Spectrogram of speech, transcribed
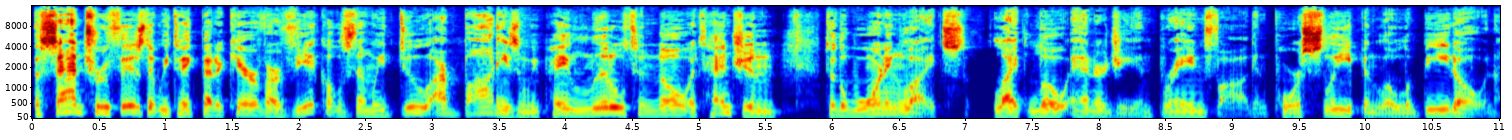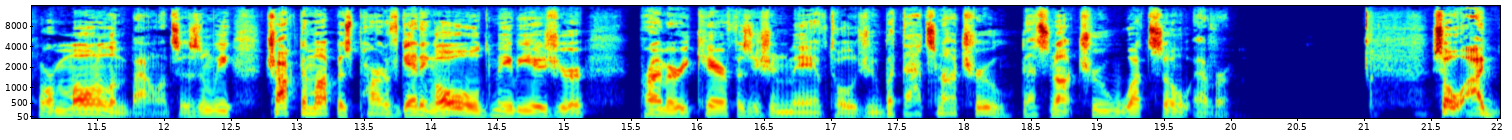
The sad truth is that we take better care of our vehicles than we do our bodies, and we pay little to no attention to the warning lights like low energy and brain fog and poor sleep and low libido and hormonal imbalances. And we chalk them up as part of getting old, maybe as your primary care physician may have told you, but that's not true. That's not true whatsoever. So I,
